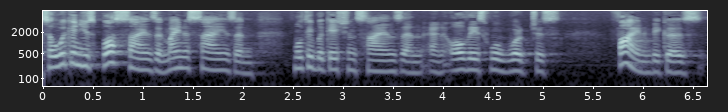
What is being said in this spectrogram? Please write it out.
so we can use plus signs and minus signs and multiplication signs, and, and all these will work just fine because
